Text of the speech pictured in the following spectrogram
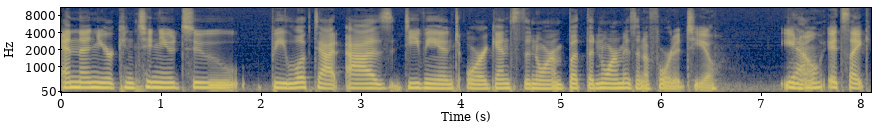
and then you're continued to be looked at as deviant or against the norm, but the norm isn't afforded to you. You yeah. know, it's like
